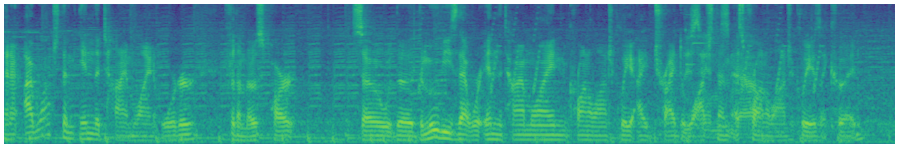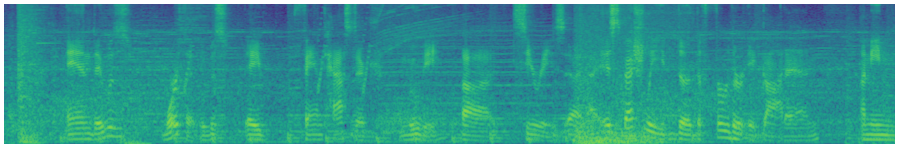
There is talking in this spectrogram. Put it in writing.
and I, I, watched them in the timeline order for the most part. So the, the movies that were in the timeline chronologically, I tried to watch them as chronologically as I could. And it was worth it. It was a fantastic movie uh, series, uh, especially the, the further it got in. I mean,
